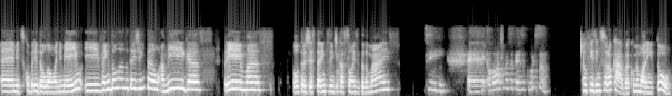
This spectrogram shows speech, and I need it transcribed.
é, me descobri doula há um ano e meio e venho doulando desde então. Amigas, primas, outras gestantes, indicações e tudo mais. Sim. É, onde você fez o curso? Eu fiz em Sorocaba. Como eu moro em Itu,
